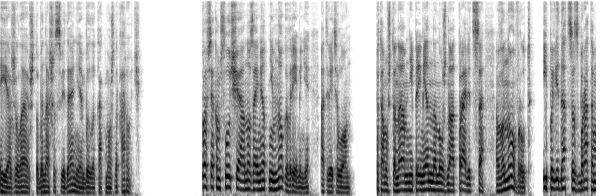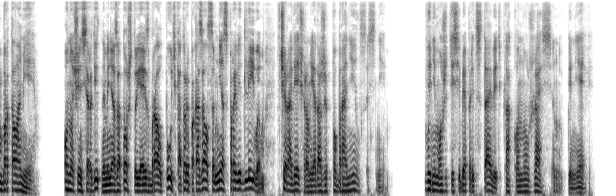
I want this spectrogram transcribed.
и я желаю, чтобы наше свидание было как можно короче». «Во всяком случае, оно займет немного времени», — ответил он, «потому что нам непременно нужно отправиться в Новрут и повидаться с братом Бартоломеем. Он очень сердит на меня за то, что я избрал путь, который показался мне справедливым. Вчера вечером я даже побронился с ним. Вы не можете себе представить, как он ужасен в гневе.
